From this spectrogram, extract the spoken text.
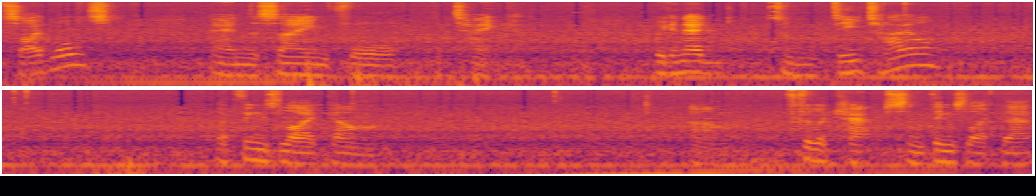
sidewalls and the same for the tank. We can add some detail like things like um, filler caps and things like that.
